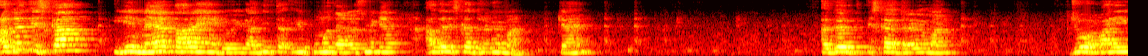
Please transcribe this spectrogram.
अगर इसका ये नया तारा है जो एक आदि ये पूर्ण तारा है, उसमें क्या है? अगर इसका द्रव्यमान क्या है? अगर इसका द्रव्यमान जो हमारी,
